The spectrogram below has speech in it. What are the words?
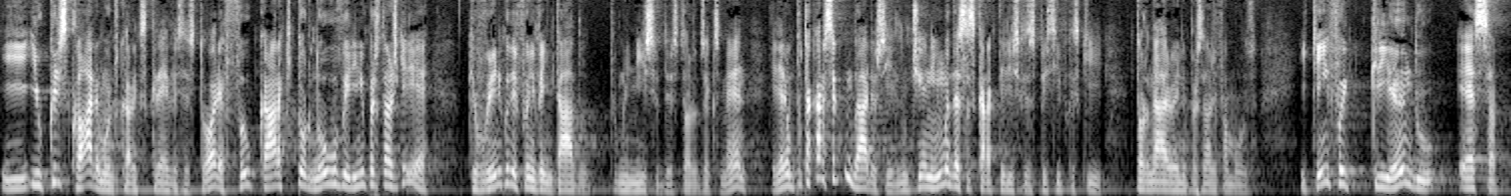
E, e o Chris Claremont, o cara que escreve essa história, foi o cara que tornou o Wolverine o personagem que ele é. Porque o Wolverine, quando ele foi inventado no início da história dos X-Men, ele era um puta cara secundário, assim. Ele não tinha nenhuma dessas características específicas que tornaram ele um personagem famoso. E quem foi criando essa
